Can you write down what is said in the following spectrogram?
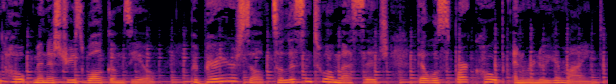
Hope Ministries welcomes you. Prepare yourself to listen to a message that will spark hope and renew your mind.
